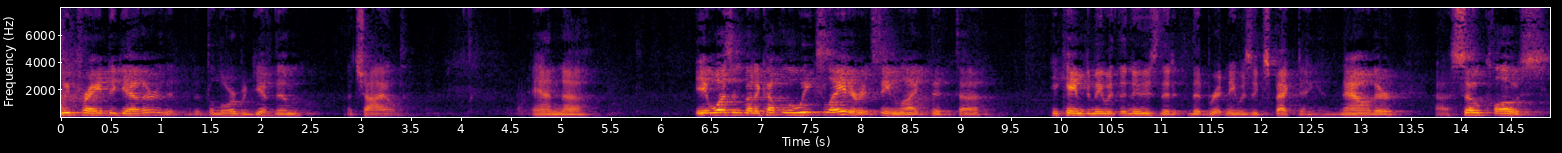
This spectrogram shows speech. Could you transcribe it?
we prayed together that, that the Lord would give them a child. And uh, it wasn't but a couple of weeks later, it seemed like that uh, he came to me with the news that that Brittany was expecting, and now they're uh, so close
